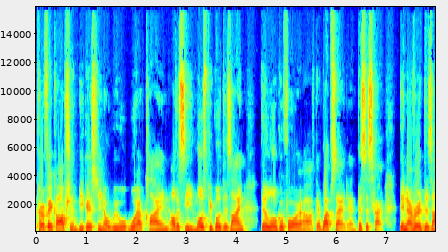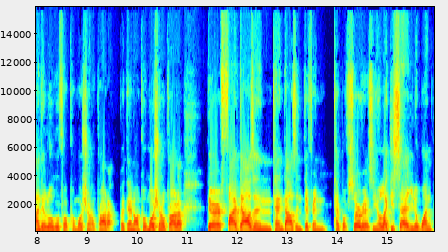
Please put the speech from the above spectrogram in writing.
perfect option because you know we will we'll have client. Obviously, most people design their logo for uh, their website and business card. They never design their logo for promotional product. But then on promotional product, there are 5,000, 10,000 different type of service. You know, like you said, you know, one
